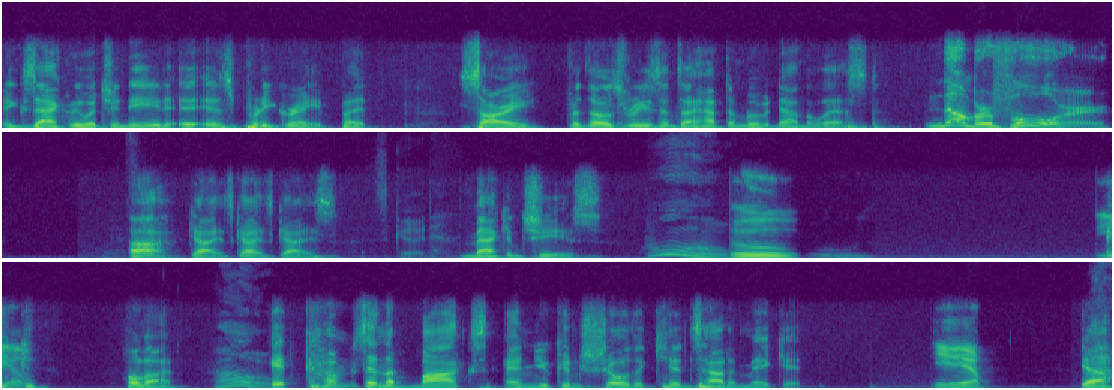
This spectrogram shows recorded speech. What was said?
exactly what you need, is pretty great. But sorry, for those reasons, I have to move it down the list. Number four. Ah, guys, guys, guys, That's good. mac and cheese. Ooh. Ooh. Yep. Hold on, Oh. it comes in the box, and you can show the kids how to make it. Yep. Yeah,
